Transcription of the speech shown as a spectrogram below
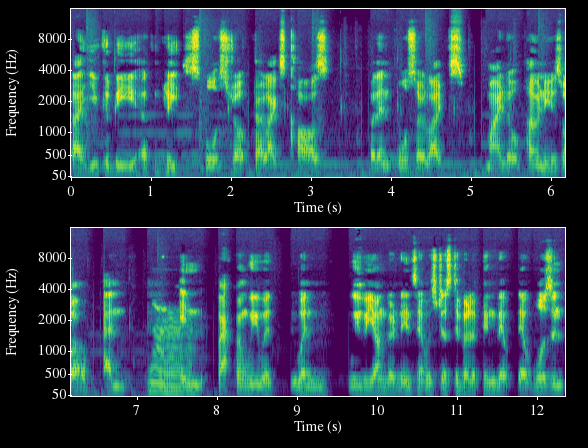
Like you could be a complete sports jock that likes cars, but then also likes My Little Pony as well. And Hmm. in back when we were when we were younger and the internet was just developing there, there wasn't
